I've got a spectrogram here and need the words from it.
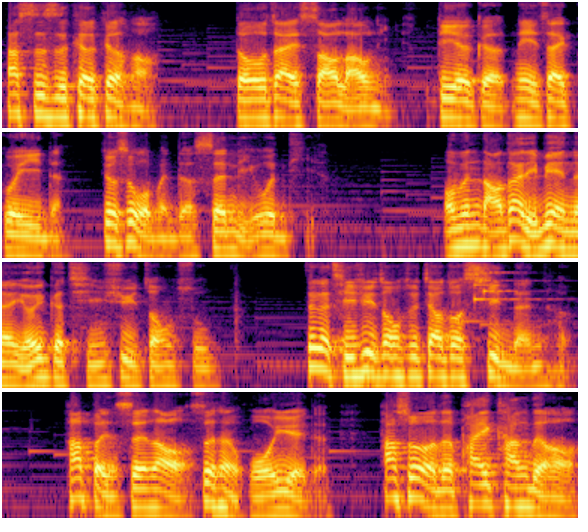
它时时刻刻哈都在骚扰你。第二个内在归因呢，就是我们的生理问题。我们脑袋里面呢有一个情绪中枢，这个情绪中枢叫做杏仁核，它本身哦是很活跃的。它所有的拍康的哦，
